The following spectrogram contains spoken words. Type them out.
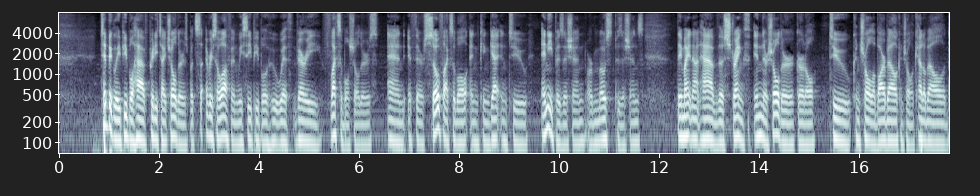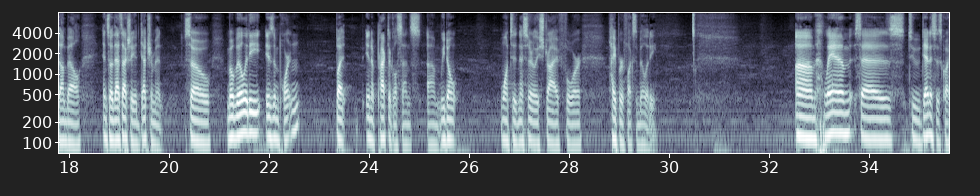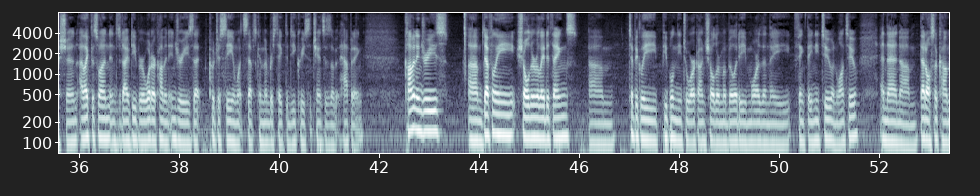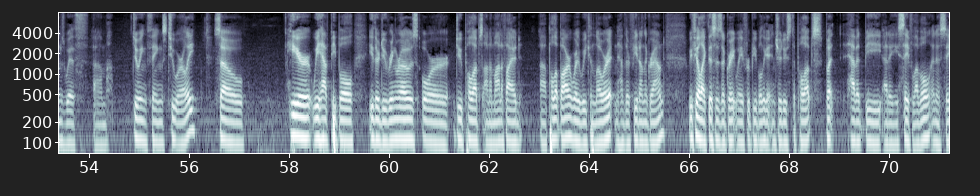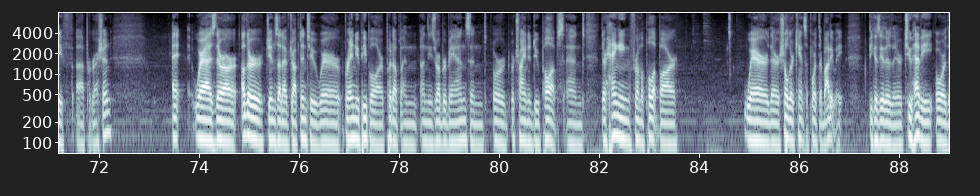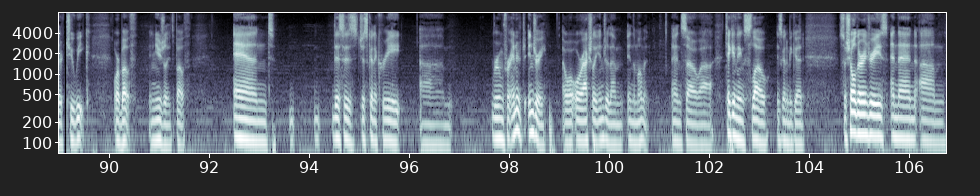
typically people have pretty tight shoulders, but every so often we see people who with very flexible shoulders. And if they're so flexible and can get into any position or most positions, they might not have the strength in their shoulder girdle to control a barbell, control a kettlebell, dumbbell. And so that's actually a detriment. So mobility is important, but in a practical sense, um, we don't want to necessarily strive for hyper flexibility. Um, Lamb says to Dennis's question, I like this one, and to dive deeper, what are common injuries that coaches see, and what steps can members take to decrease the chances of it happening? Common injuries, um, definitely shoulder related things. Um, typically people need to work on shoulder mobility more than they think they need to and want to and then um, that also comes with um, doing things too early so here we have people either do ring rows or do pull-ups on a modified uh, pull-up bar where we can lower it and have their feet on the ground. We feel like this is a great way for people to get introduced to pull-ups but have it be at a safe level and a safe uh, progression. Whereas there are other gyms that I've dropped into where brand new people are put up on, on these rubber bands and or or trying to do pull ups and they're hanging from a pull up bar where their shoulder can't support their body weight because either they're too heavy or they're too weak or both. And usually it's both. And this is just going to create um, room for in- injury or, or, actually injure them in the moment. And so uh, taking things slow is going to be good. So shoulder injuries and then um,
